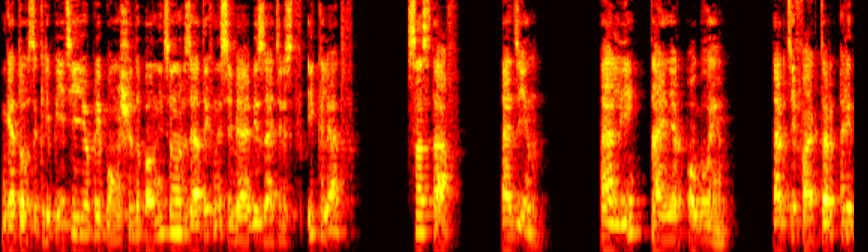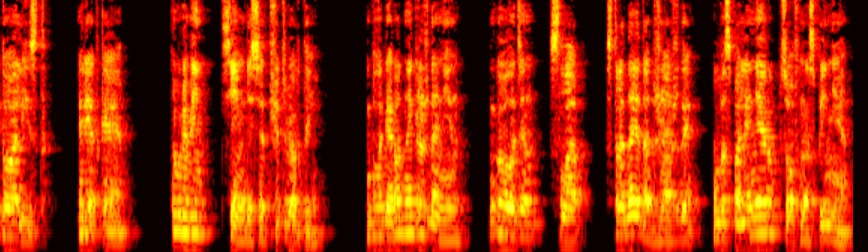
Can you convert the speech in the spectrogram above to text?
Готов закрепить ее при помощи дополнительно взятых на себя обязательств и клятв. Состав. 1. Али Тайнер Оглы. Артефактор-ритуалист. Редкая. Уровень 74. Благородный гражданин. Голоден, слаб, страдает от жажды, воспаления рубцов на спине.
